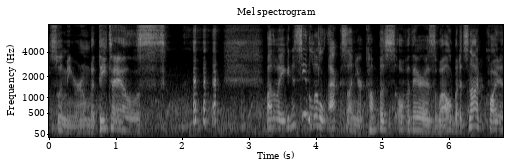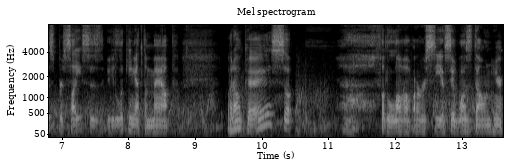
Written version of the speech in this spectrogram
swimming room, but details! By the way, you can see the little X on your compass over there as well, but it's not quite as precise as you're looking at the map. But okay, so... Oh, for the love of Arceus, it was down here.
